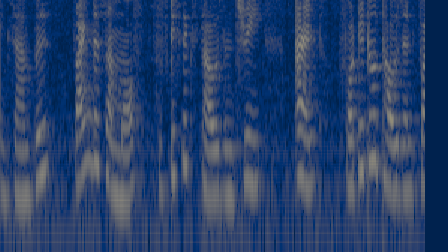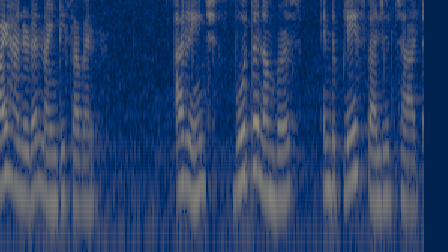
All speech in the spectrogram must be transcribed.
Example Find the sum of 56,003 and 42,597. Arrange both the numbers in the place value chart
